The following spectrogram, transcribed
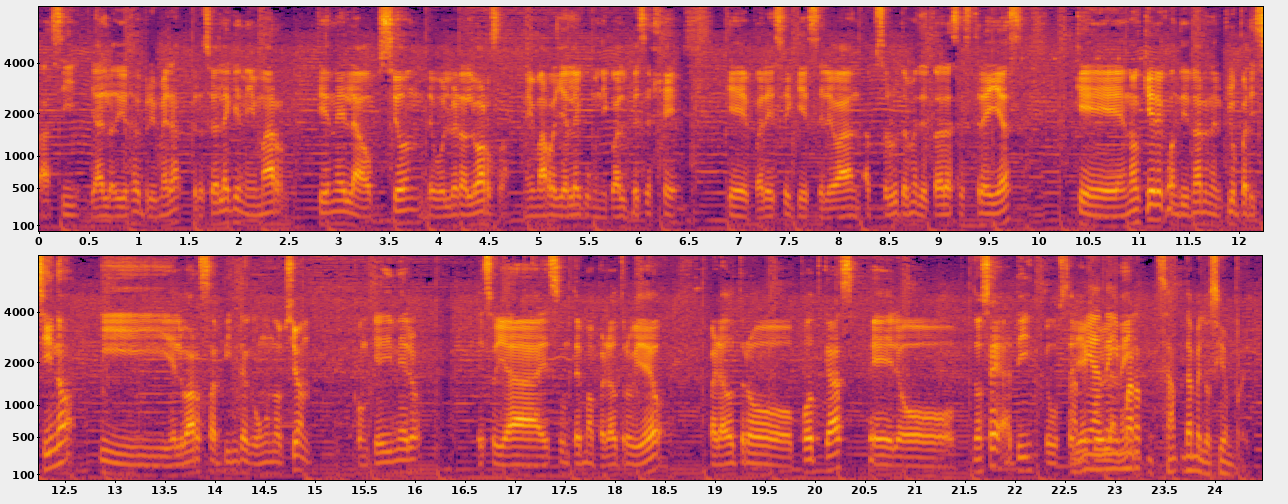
así ya lo dijo de primera, pero se habla que Neymar tiene la opción de volver al Barça. Neymar ya le comunicó al PSG que parece que se le van absolutamente todas las estrellas que no quiere continuar en el club parisino y el Barça pinta como una opción. ¿Con qué dinero? Eso ya es un tema para otro video, para otro podcast, pero no sé, a ti te gustaría a mí, a Neymar, dámelo siempre.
